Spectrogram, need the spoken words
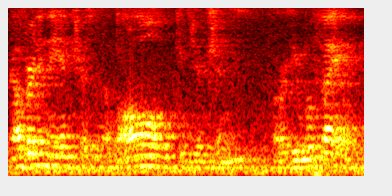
Govern in the interests of all Egyptians, or you will fail.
